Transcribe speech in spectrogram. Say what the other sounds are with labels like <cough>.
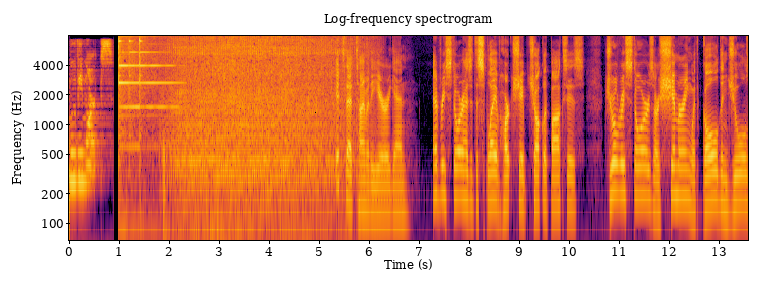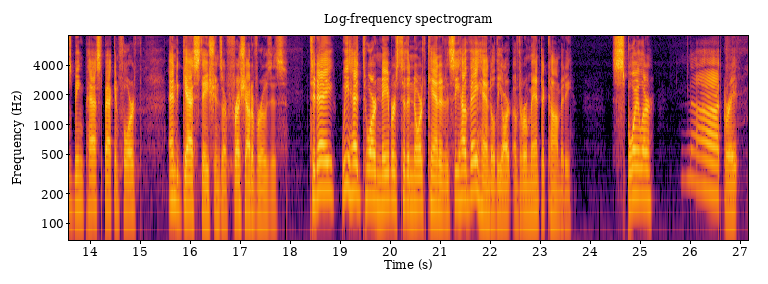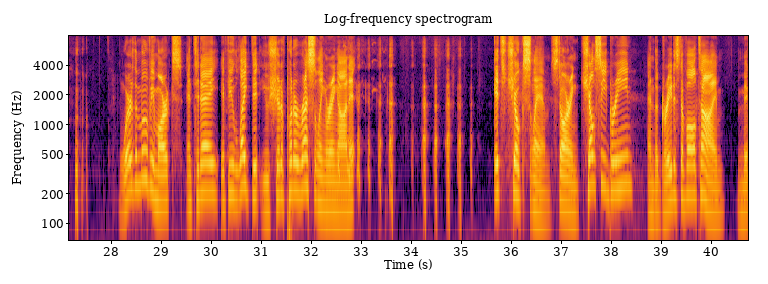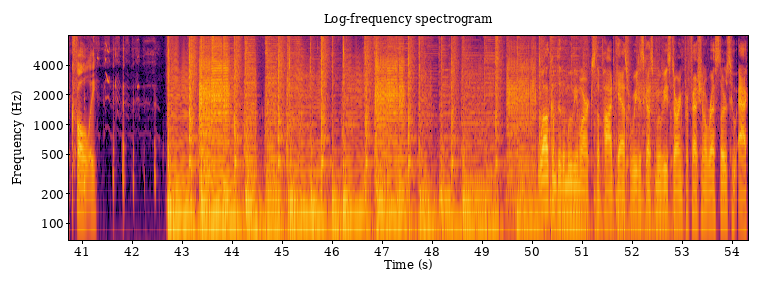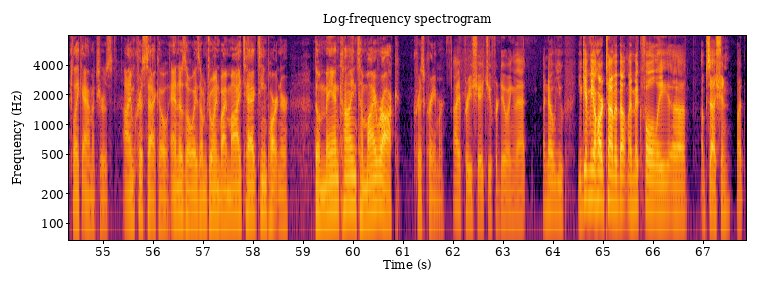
Movie Marks. It's that time of the year again. Every store has a display of heart shaped chocolate boxes. Jewelry stores are shimmering with gold and jewels being passed back and forth. And gas stations are fresh out of roses. Today, we head to our neighbors to the North Canada to see how they handle the art of the romantic comedy. Spoiler not great. <laughs> We're the movie marks, and today, if you liked it, you should have put a wrestling ring on it. <laughs> it's Choke Slam, starring Chelsea Green and the greatest of all time, Mick Foley. <laughs> Welcome to the Movie Marks, the podcast where we discuss movies starring professional wrestlers who act like amateurs. I'm Chris Sacco, and as always, I'm joined by my tag team partner, the mankind to my rock, Chris Kramer. I appreciate you for doing that. I know you you give me a hard time about my Mick Foley uh, obsession, but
